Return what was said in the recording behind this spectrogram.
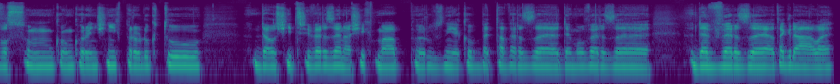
8 konkurenčních produktů, další tři verze našich map, různý jako beta verze, demo verze, dev verze a tak dále.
